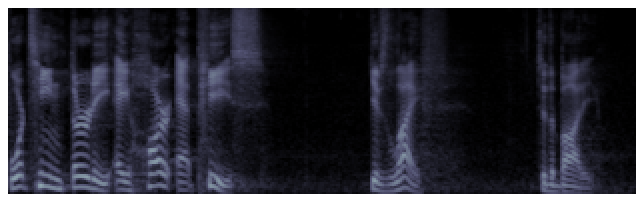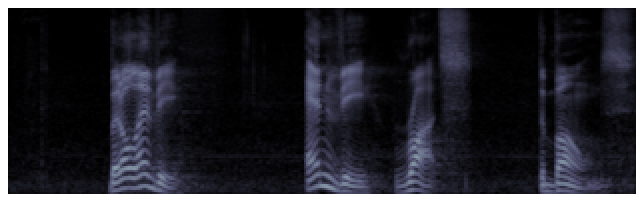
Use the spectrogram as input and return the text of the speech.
14:30, a heart at peace gives life to the body. But all envy, envy rots the bones.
